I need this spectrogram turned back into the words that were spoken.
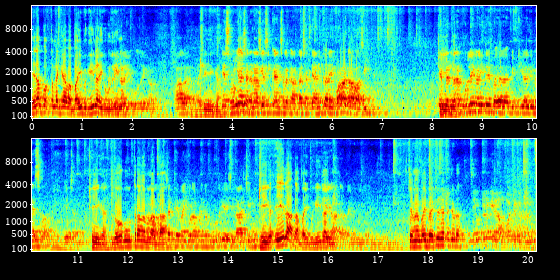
ਇਹਦਾ ਪੁੱਤ ਲੱਗਿਆ ਵਾ ਬਾਈ ਵਕੀਲ ਵਾਲੀ ਕਬੂਤਰੀ ਨਾਲ। ਕਬੂਤਰੀ ਨਾਲ। ਆ ਲਾਇਆ ਬਾਈ। ਠੀਕ ਆ। ਇਹ ਸੋਈਆਂ ਛੱਡਣਾ ਸੀ ਅਸੀਂ ਕੈਨਸਲ ਕਰਤਾ ਛੱਡਿਆ ਨਹੀਂ। ਘਰੇ ਬੜਾ ਡਾਵਾ ਸੀ। ਇਹ ਆ। ਬਿੰਦਰ ਬੁੱਲੇ ਗਲੀ ਤੇ ਬ- ਵਿੱਕੀ ਵਾਲੀ ਦੀ ਮੈਸ ਵਾਲੀ ਇਹ ਚ। ਠੀਕ ਆ ਦੋ ਕਬੂਤਰਾਂ ਦਾ ਬਲੱਡ। ਆ ਚੱਠੇ ਬਾਈ ਕੋਲ ਆਪਣੇ ਕੋਲ ਕਬੂਤਰੀ ਆਈ ਸੀ ਲਾਲਚੀ ਨਹੀਂ। ਠੀਕ ਆ ਇਹ ਲਾਤਾ ਬਾਈ ਵਕੀਲ ਨਾਲ। ਲਾਤਾ ਬਾਈ ਵਕੀਲ ਵਾਲੀ। ਕਿਵੇਂ ਬਾਈ ਬੈਠੋ ਸੱਟ ਜੋੜਾ। ਇਹ ਉੱਡਣ ਗਿਆ ਬਹੁਤ ਚੰਗਾ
